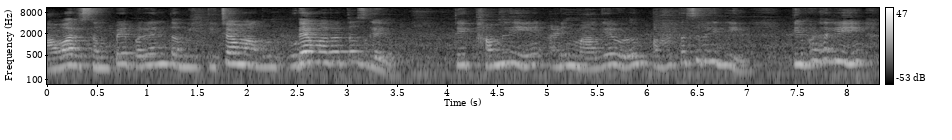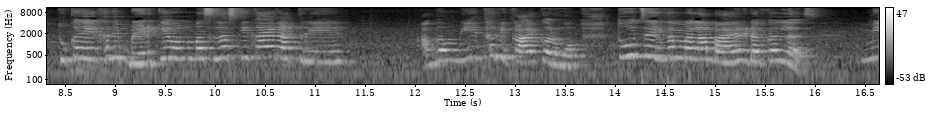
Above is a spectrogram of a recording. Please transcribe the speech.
आवाज संपेपर्यंत मी तिच्या मागून उड्या मारतच गेलो. ती थांबली आणि मागे वळून पाहतच राहिली. ती म्हणाली तू काय एखादी बेडकी होऊन बसलास की काय रात्री? अगं मी तरी काय करू? तूच एकदम मला बाहेर ढकललंस. मी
